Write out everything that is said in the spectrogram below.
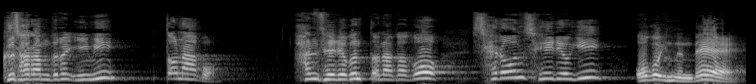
그 사람들은 이미 떠나고 한 세력은 떠나가고 새로운 세력이 오고 있는데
